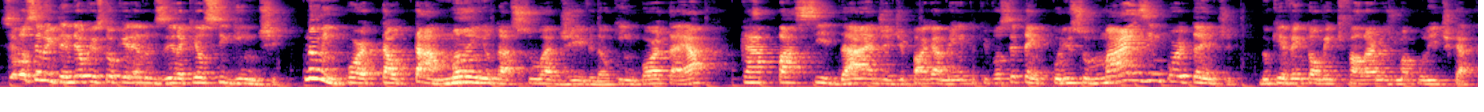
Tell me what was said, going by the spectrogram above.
Se você não entendeu o que eu estou querendo dizer aqui é o seguinte, não importa o tamanho da sua dívida, o que importa é a capacidade de pagamento que você tem. Por isso, mais importante do que eventualmente falarmos de uma política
